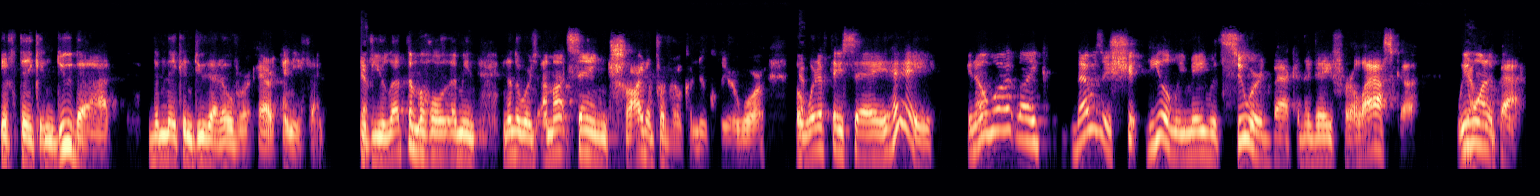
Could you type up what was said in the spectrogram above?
if they can do that, then they can do that over anything. If you let them hold, I mean, in other words, I'm not saying try to provoke a nuclear war, but what if they say, hey, you know what? Like, that was a shit deal we made with Seward back in the day for Alaska. We want it back.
